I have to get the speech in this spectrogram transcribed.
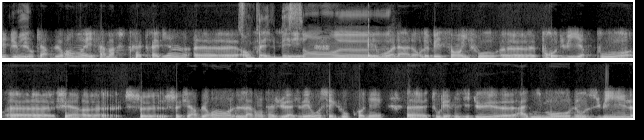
C'est du biocarburant et ça marche très très bien. Euh, en fait, le baissant. Euh... Et voilà. Alors le baissant, il faut euh, produire pour euh, faire euh, ce, ce, carburant. L'avantage du HVO, c'est que vous prenez euh, tous les résidus animaux, nos huiles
